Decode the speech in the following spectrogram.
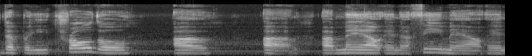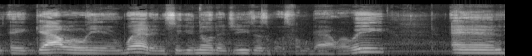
the betrothal of uh, a male and a female in a Galilean wedding. So you know that Jesus was from Galilee, and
